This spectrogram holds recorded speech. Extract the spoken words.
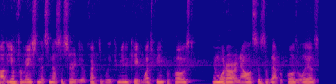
uh, the information that's necessary to effectively communicate what's being proposed and what our analysis of that proposal is.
